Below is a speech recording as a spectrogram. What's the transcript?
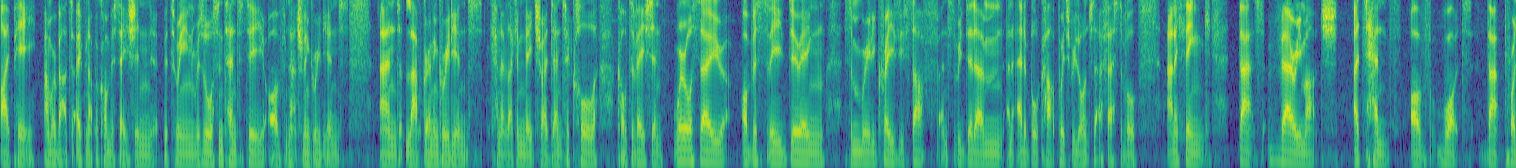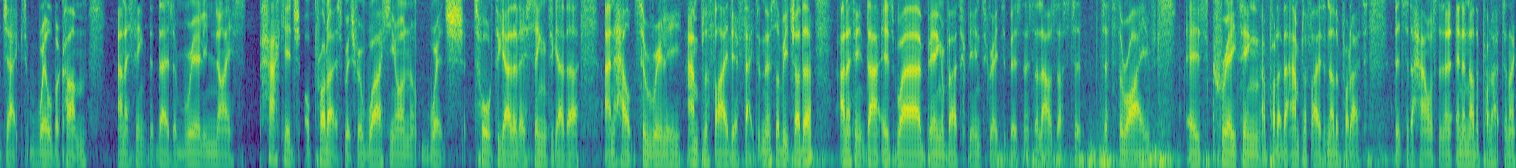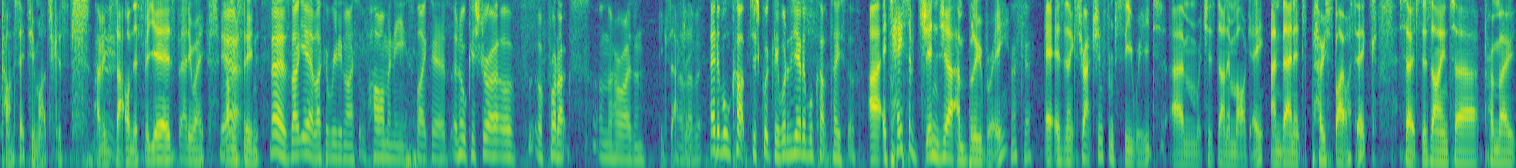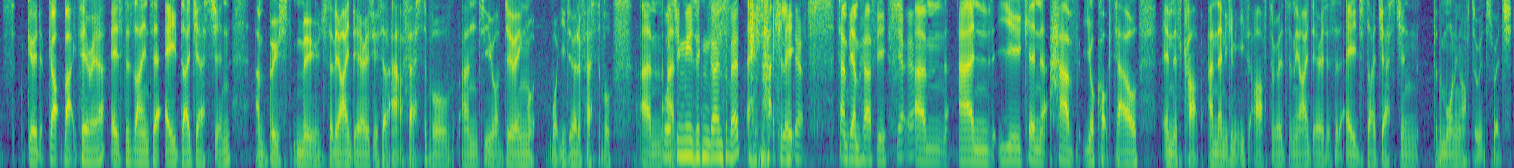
IP. And we're about to open up a conversation between resource intensity of natural ingredients and lab grown ingredients, kind of like a nature identical cultivation. We're also obviously doing some really crazy stuff. And so we did um, an edible cup, which we launched at a festival. And I think that's very much a tenth of what that project will become. And I think that there's a really nice package of products which we're working on, which talk together, they sing together, and help to really amplify the effectiveness of each other. And I think that is where being a vertically integrated business allows us to, to thrive, is creating a product that amplifies another product that's sort of housed in, a, in another product. And I can't say too much because I've been mm. sat on this for years. But anyway, yeah. coming soon. No, it's like yeah, like a really nice sort of harmony. It's like a, an orchestra of of products on the horizon. Exactly. I love it. Edible cup, just quickly, what does the edible cup taste of? Uh, it tastes of ginger and blueberry. Okay. It is an extraction from seaweed, um, which is done in Margate, and then it's postbiotic. So it's designed to promote good gut bacteria. It's designed to aid digestion and boost mood. So the idea is you're at a festival and you are doing what what you do at a festival. Um, Watching music and going to bed. Exactly. Yeah. 10 p.m. curfew. Yeah, yeah. Um, and you can have your cocktail in this cup and then you can eat it afterwards. And the idea is it's an aids digestion the morning afterwards, which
